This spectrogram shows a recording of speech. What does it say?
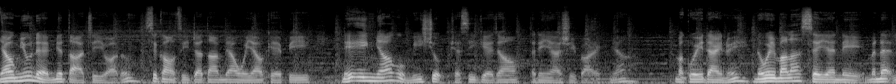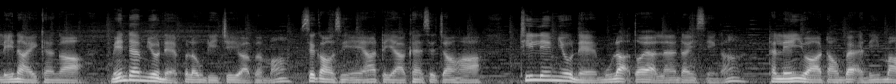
မြောင်မြို့နယ်မြစ်တာကျေးရွာသို့စစ်ကောင်စီတပ်သားများဝင်ရောက်ခဲ့ပြီးနေအိမ်များကိုမိရှုဖျက်ဆီးခဲ့ကြောင်းသတင်းရရှိပါရခင်ဗျာ မကွေးတိုင်းတွင်နိုဝင်ဘာလ10ရက်နေ့မနက်၄နာရီခန့်ကမင်းတပ်မြို့နယ်ပလုံတီကျေးရွာဘက်မှစစ်ကောင်စီအင်အား100ခန့်စစ်ကြောင်းဟာထီးလင်းမြို့နယ်မူလသွားရလမ်းအတိုင်းစဉ်ကထလင်းရွာတောင်ဘက်အနီးမှ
